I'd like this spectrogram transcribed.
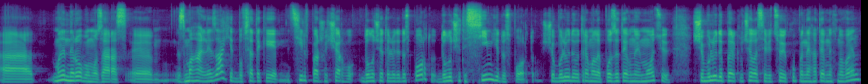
Е, ми не робимо зараз е, змагальний захід, бо все-таки ціль в першу чергу долучити людей до спорту, долучити сім'ї до спорту, щоб люди отримали позитивну емоцію, щоб люди переключилися від цієї купи негативних новин.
